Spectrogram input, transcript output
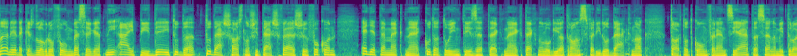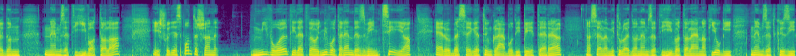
Nagyon érdekes dologról fogunk beszélgetni. IPD, tudáshasznosítás felső fokon, egyetemeknek, kutatóintézeteknek, technológia transfer irodáknak tartott konferenciát a Szellemi Tulajdon Nemzeti Hivatala, és hogy ez pontosan mi volt, illetve hogy mi volt a rendezvény célja, erről beszélgetünk Lábodi Péterrel, a Szellemi Tulajdon Nemzeti Hivatalának jogi, nemzetközi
